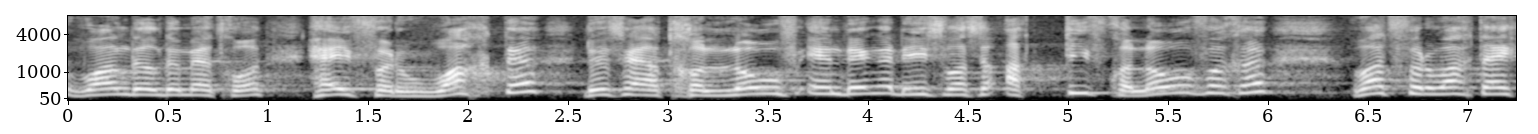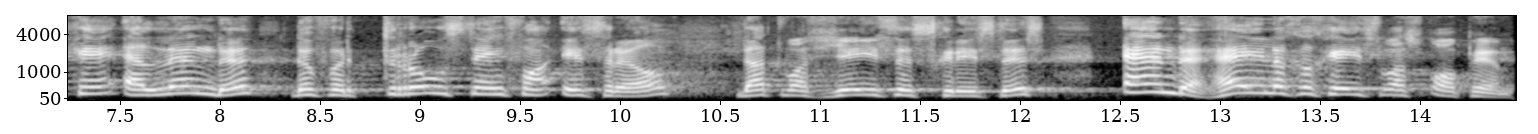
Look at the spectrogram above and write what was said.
wandelde met God. Hij verwachtte, dus hij had geloof in dingen. Die was een actief gelovige. Wat verwachtte hij? Geen ellende. De vertroosting van Israël. Dat was Jezus Christus. En de Heilige Geest was op hem.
